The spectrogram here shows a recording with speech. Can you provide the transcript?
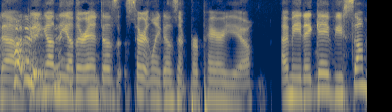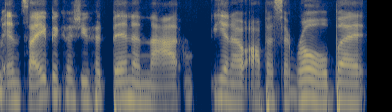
No, being on the other end does certainly doesn't prepare you. I mean, it gave you some insight because you had been in that, you know, opposite role. But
